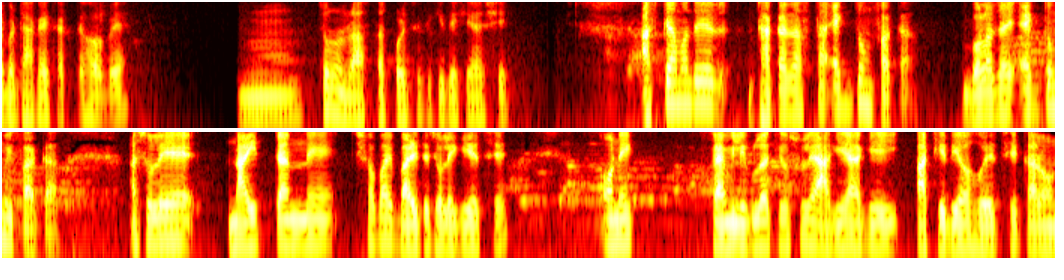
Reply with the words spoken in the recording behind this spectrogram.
এবার ঢাকায় থাকতে হবে। চলুন রাস্তার পরিস্থিতি কি দেখে আসি। আজকে আমাদের ঢাকার রাস্তা একদম ফাঁকা, বলা যায় একদমই ফাঁকা। আসলে নাইট টানে সবাই বাড়িতে চলে গিয়েছে। অনেক ফ্যামিলিগুলোকে আসলে আগে আগেই পাঠিয়ে দেওয়া হয়েছে, কারণ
